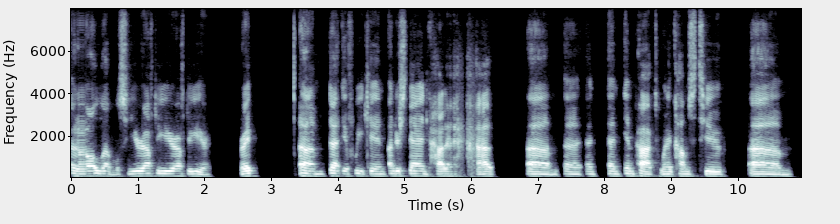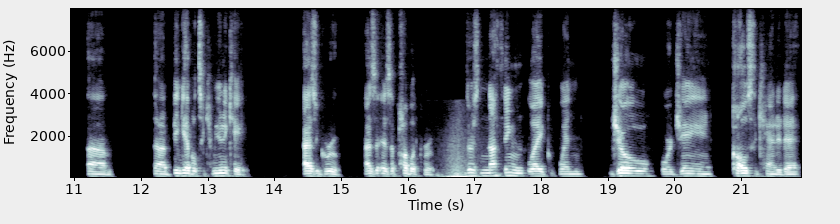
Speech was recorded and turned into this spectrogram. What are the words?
at all levels, year after year after year, right? um, that if we can understand how to have um, an, an, impact when it comes to um, um, uh, being able to communicate as a group, as as a public group. There's nothing like when Joe or Jane calls the candidate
